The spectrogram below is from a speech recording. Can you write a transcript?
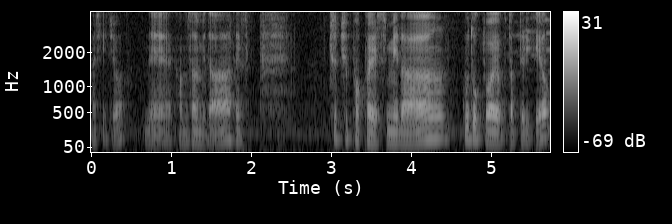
아시겠죠? 네, 감사합니다. 덱스 추추파파였습니다. 구독 좋아요 부탁드릴게요.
